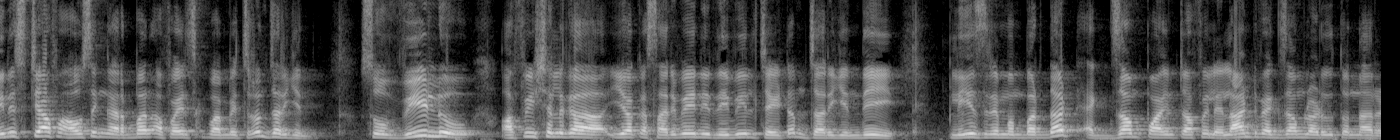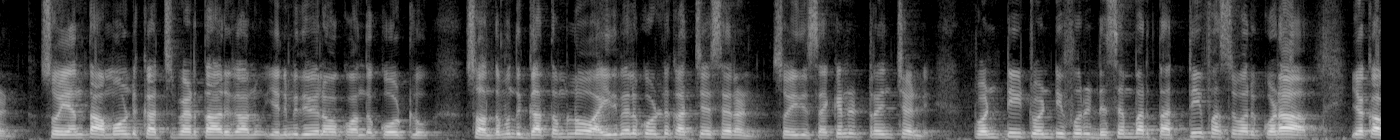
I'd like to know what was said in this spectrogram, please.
మినిస్ట్రీ ఆఫ్ హౌసింగ్ అర్బన్ అఫైర్స్కి పంపించడం జరిగింది. సో వీళ్ళు అఫీషియల్గా ఈ యొక్క సర్వేని రివీల్ చేయటం జరిగింది. Please remember that exam point of view ఎలాంటివి ఎగ్జామ్లు అడుగుతున్నారండి? సో ఎంత అమౌంట్ ఖర్చు పెడతారు గాను? ఎనిమిది వేల ఒక వంద కోట్లు. సో అంతమంది గతంలో ఐదు వేల కోట్లు ఖర్చు చేశారండి. సో ఇది సెకండ్ ట్రెంచ్ అండి. Twenty twenty four December thirty first వరకు కూడా ఈ యొక్క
